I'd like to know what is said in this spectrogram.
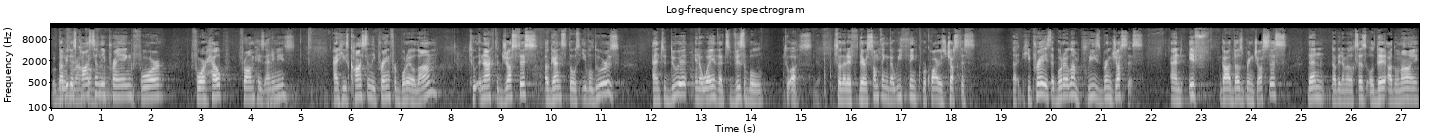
What David is constantly praying for, for help from his enemies, and he's constantly praying for Borei Olam to enact justice against those evildoers, and to do it in a way that's visible to us, so that if there's something that we think requires justice, uh, he prays that Borei Olam, please bring justice, and if God does bring justice, then David HaMelech says, Odeh Adonai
